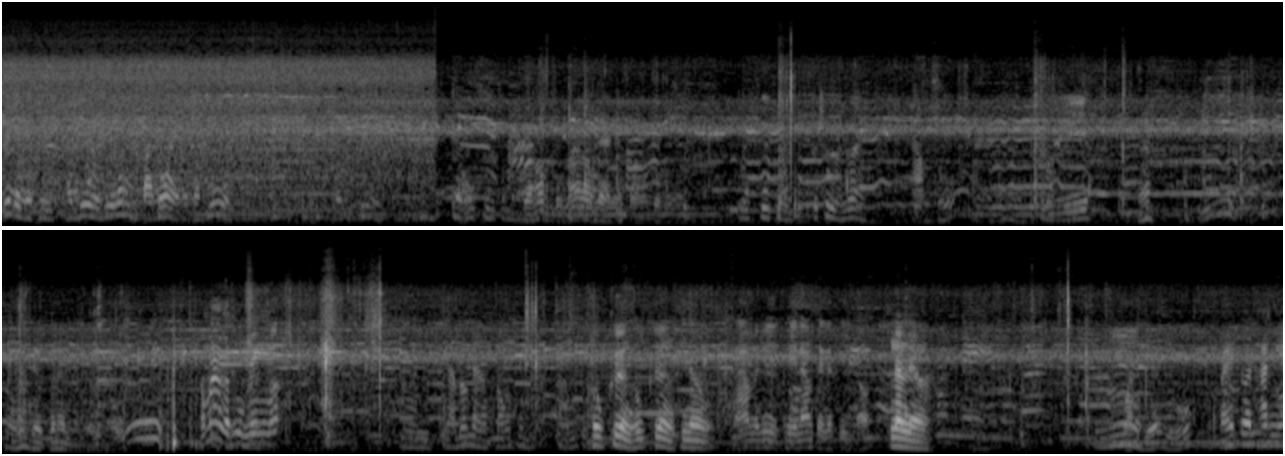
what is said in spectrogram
นี่เป็นกระถิ่นเขาดูดูน้ำปลาด้วยกระถิ่นยังขี้กันพอเขาขึ้นมาเราแบ่งกันสองตัวมันขี้กันก็ถูกด้วยสามตัวดีนะมันเดือดกว่านั้นเขามากับทุ่มหนึ่งเนาะ ยามร่วมแรงสองทุ่มสามครบเครื่องครบเครื่องพี่น้อง น้ำเลยพี่เทน้ำใส่กระติกเอานั่นแหละมันเยอะอยู่ไปตัวทันไง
